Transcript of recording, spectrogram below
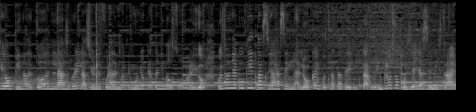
qué opina de todas las relaciones fuera del matrimonio que ha tenido su marido, pues Doña Cuquita se hace la loca y pues trata de evitarlo. Incluso pues ella se distrae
